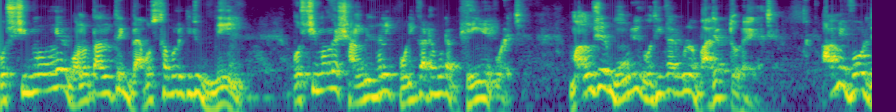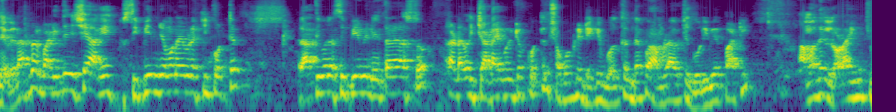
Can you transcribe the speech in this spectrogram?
পশ্চিমবঙ্গের গণতান্ত্রিক ব্যবস্থা বলে কিছু নেই। পশ্চিমবঙ্গের সাংবিধানিক পরিকাঠামোটা ভেঙে পড়েছে। মানুষের মৌলিক অধিকারগুলো বাজেপ্ত হয়ে গেছে। আপনি ভোট দেবেন। আপনার বাড়িতে এসে আগে সিপিএম যেমন আমরা কি করতেন রাত্রিবেলা সিপিএম এর নেতারা আসতো, একটা ওই চাটাই বৈঠক করতেন, সকলকে ডেকে বলতেন, দেখো, আমরা হচ্ছে গরিবের পার্টি, আমাদের লড়াই হচ্ছে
